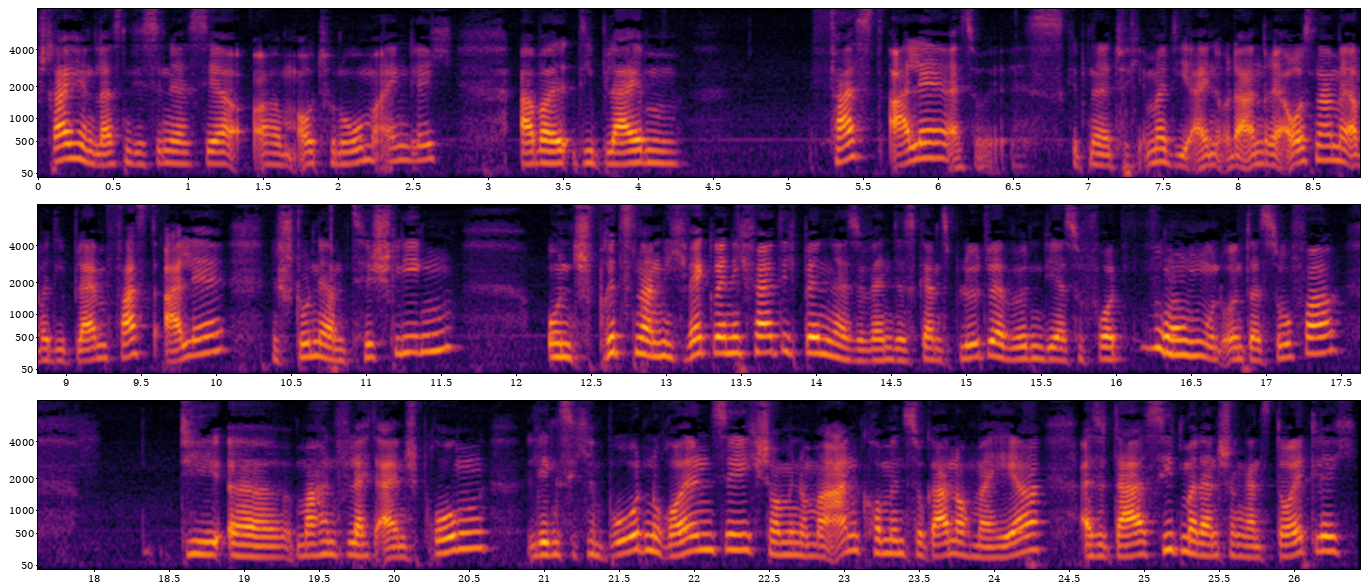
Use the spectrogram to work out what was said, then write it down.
streicheln lassen. Die sind ja sehr ähm, autonom eigentlich. Aber die bleiben fast alle, also es gibt natürlich immer die eine oder andere Ausnahme, aber die bleiben fast alle eine Stunde am Tisch liegen und spritzen dann nicht weg, wenn ich fertig bin. Also wenn das ganz blöd wäre, würden die ja sofort wung und unter das Sofa. Die äh, machen vielleicht einen Sprung, legen sich im Boden, rollen sich, schauen mich nochmal an, kommen sogar nochmal her. Also da sieht man dann schon ganz deutlich,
